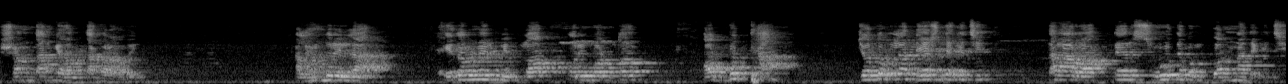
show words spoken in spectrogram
সন্তানকে হত্যা করা হবে। আলহামদুলিল্লাহ, এ ধরনের বিপ্লব, পরিবর্তন, অভ্যুত্থান, যতগুলা দেশ দেখেছে, তারা রক্তের স্রোত এবং বন্যা দেখেছে।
